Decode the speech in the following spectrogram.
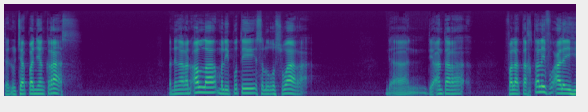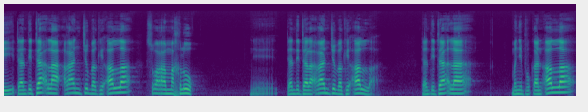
dan ucapan yang keras. Pendengaran Allah meliputi seluruh suara. Dan di antara fala takhtalifu alaihi dan tidaklah rancu bagi Allah suara makhluk. Dan tidaklah rancu bagi Allah. Dan tidaklah menyibukkan Allah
